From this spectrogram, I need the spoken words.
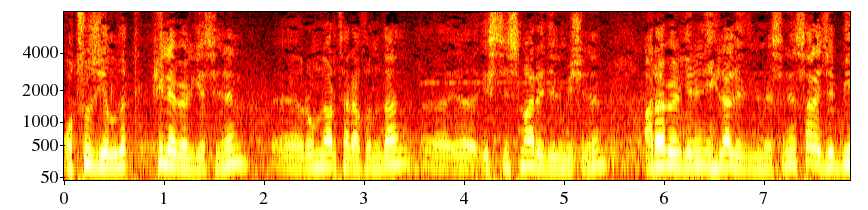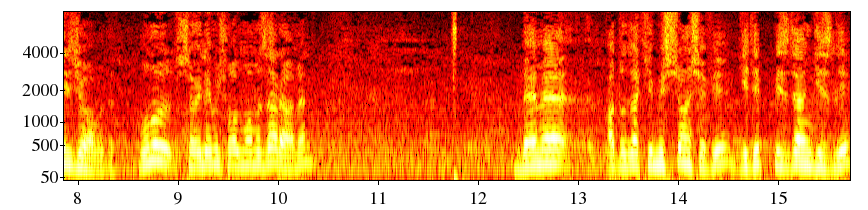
30 yıllık Pile bölgesinin eee, Rumlar tarafından eee, istismar edilmişinin, ara bölgenin ihlal edilmesinin sadece bir cevabıdır. Bunu söylemiş olmamıza rağmen BM adadaki misyon şefi gidip bizden gizli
